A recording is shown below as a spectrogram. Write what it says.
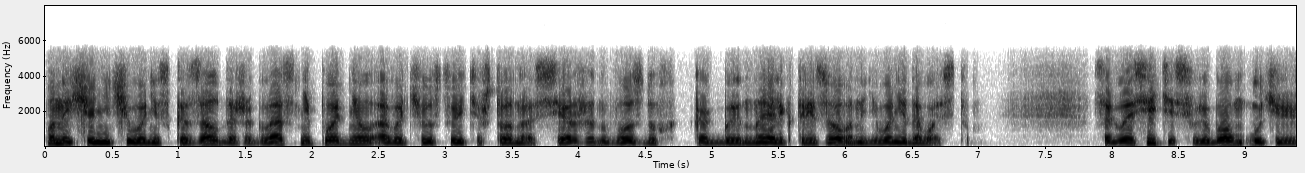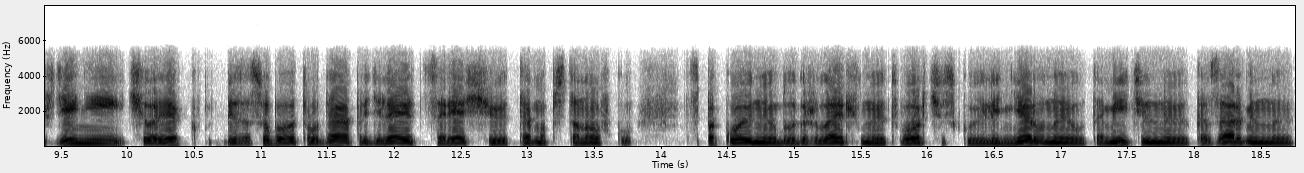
Он еще ничего не сказал, даже глаз не поднял, а вы чувствуете, что он рассержен, воздух как бы наэлектризован его недовольством. Согласитесь, в любом учреждении человек без особого труда определяет царящую там обстановку, спокойную, благожелательную, творческую или нервную, утомительную, казарменную,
